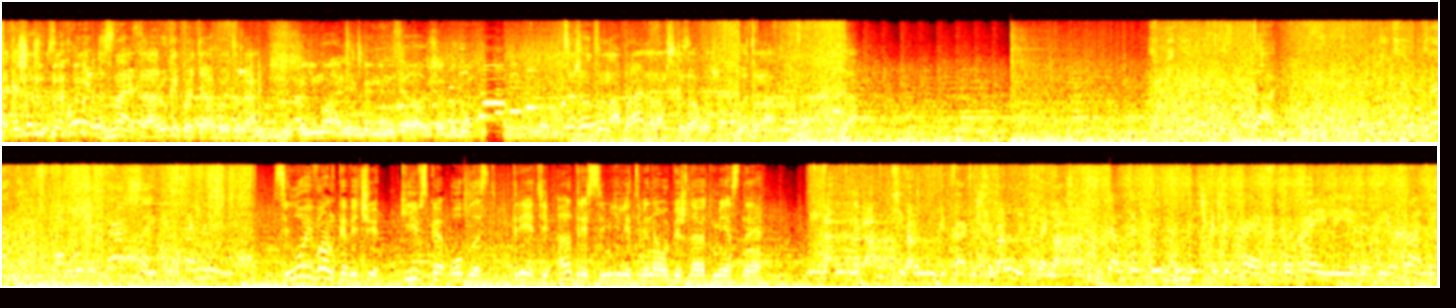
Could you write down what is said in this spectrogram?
Так а що ж ви законів не знаєте, а руки протягуєте, так? ви розумієте, якби мені сказали, що б одна хуйня. Це ж Литвина, правильно? Нам сказали ж. Литвина. Да? Так. Верніться назад, там буде траса і прямим. Село Иванковичи, Киевская область. Третий адрес семьи Литвина убеждают местные. То люди кажуть, що то Литвина. Там такой будочка такая, КПП или этот охранник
